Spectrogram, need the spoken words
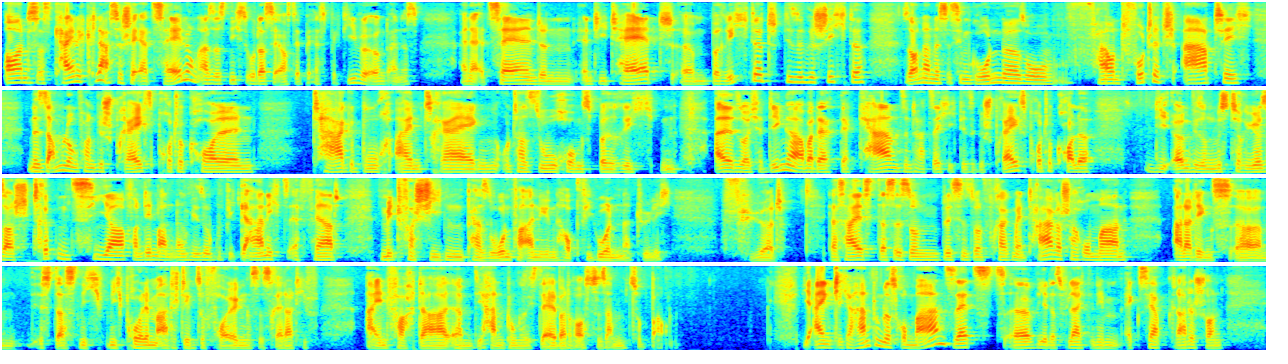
Und es ist keine klassische Erzählung, also es ist nicht so, dass er aus der Perspektive irgendeines einer erzählenden Entität ähm, berichtet, diese Geschichte, sondern es ist im Grunde so Found-Footage-artig eine Sammlung von Gesprächsprotokollen, Tagebucheinträgen, Untersuchungsberichten, all solche Dinge. Aber der, der Kern sind tatsächlich diese Gesprächsprotokolle, die irgendwie so ein mysteriöser Strippenzieher, von dem man irgendwie so gut wie gar nichts erfährt, mit verschiedenen Personen, vor allen Dingen Hauptfiguren natürlich, führt. Das heißt, das ist so ein bisschen so ein fragmentarischer Roman. Allerdings ähm, ist das nicht, nicht problematisch, dem zu folgen. Es ist relativ einfach, da ähm, die Handlung sich selber daraus zusammenzubauen. Die eigentliche Handlung des Romans setzt, äh, wie ihr das vielleicht in dem Exzerpt gerade schon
